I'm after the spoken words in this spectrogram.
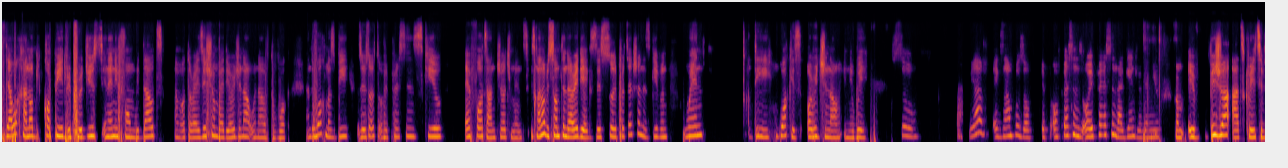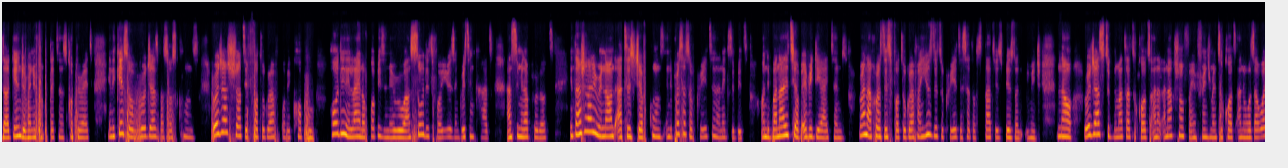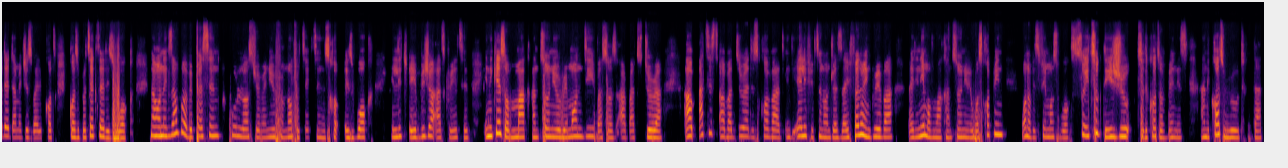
Their work cannot be copied, reproduced in any form without um, authorization by the original owner of the work. And the work must be as a result of a person's skill, effort, and judgment. It cannot be something that already exists. So the protection is given when the work is original in a way. So we have examples of, of persons or a person that gained revenue from a visual arts creative that gained revenue from protecting his copyright. In the case of Rogers versus Koons, Rogers shot a photograph of a couple holding a line of puppies in a row and sold it for use in greeting cards and similar products. Internationally renowned artist Jeff Koons, in the process of creating an exhibit on the banality of everyday items, ran across this photograph and used it to create a set of statues based on the image. Now, Rogers took the matter to court and an action for infringement to court and was awarded damages by the court because he protected his work. Now, an example of a person who lost revenue from not protecting his, his work a, a visual art creative. In the case of Mark Antonio Raimondi versus Albert Dürer, artist Albert Dürer discovered in the early 1500s that a fellow engraver by the name of Marcantonio was copying one of his famous works. So he took the issue to the court of Venice, and the court ruled that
